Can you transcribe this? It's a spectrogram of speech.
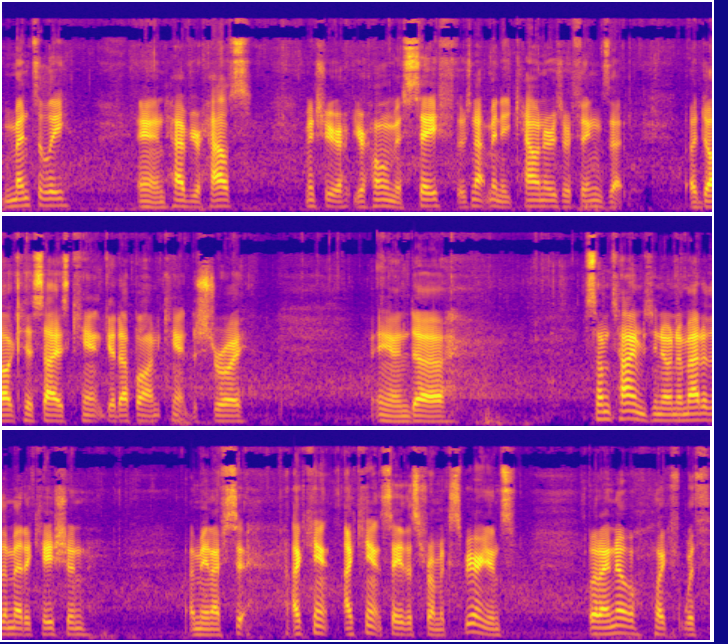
mentally and have your house, make sure your, your home is safe. There's not many counters or things that a dog his size can't get up on, can't destroy. And uh, sometimes, you know, no matter the medication, I mean, I've se- I can't I can't say this from experience, but I know like with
